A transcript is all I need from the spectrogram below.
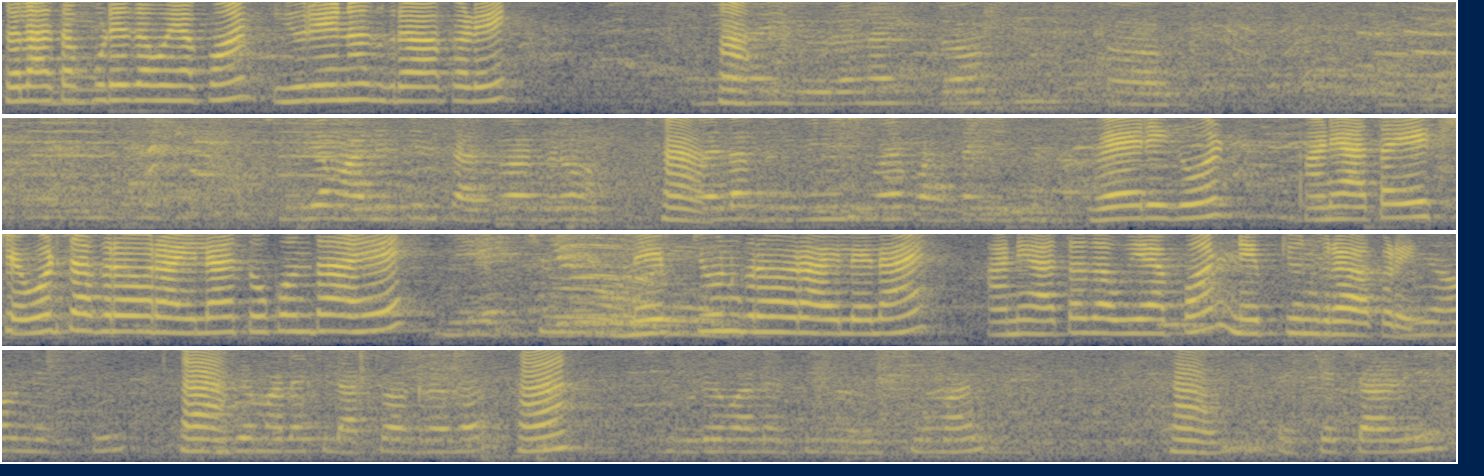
चला आता पुढे जाऊया आपण. युरेनस ग्रहाकडे हां. आहे युरेनस ग्रह अ, सूर्यमालेतील सातवा ग्रह. हां. पहिला दुर्बिणीशिवाय पाहता येत नाही. व्हेरी गुड आणि आता एक शेवटचा ग्रह राहिला आहे तो कोणता आहे? नेपच्यून. ग्रह राहिलेला आहे. आणि आता जाऊया आपण नेपच्यून ग्रहाकडे. नाव नेपच्यून. हां. सूर्यमालातील आठवा ग्रह. हां. सूर्यमालातील ऋतुमान हां. एक्केचाळीस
